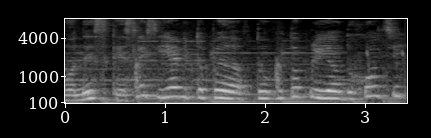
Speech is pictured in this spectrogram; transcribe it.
вони, скислись. Я відтопила, Вту- витоплю я в духовці.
